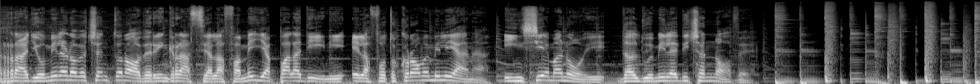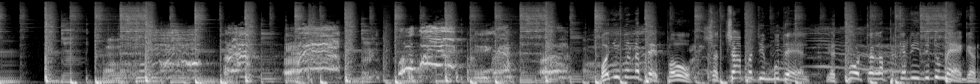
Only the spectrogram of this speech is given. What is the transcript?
Radio 1909 ringrazia la famiglia Paladini e la fotocromo emiliana, insieme a noi dal 2019. Voglio una peppa, oh, s'acciappati in budel e porta la Pcaridi di Dumegar.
